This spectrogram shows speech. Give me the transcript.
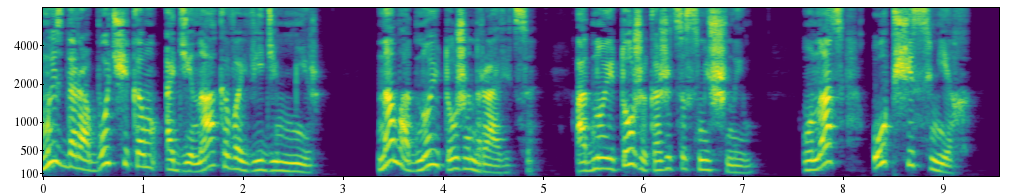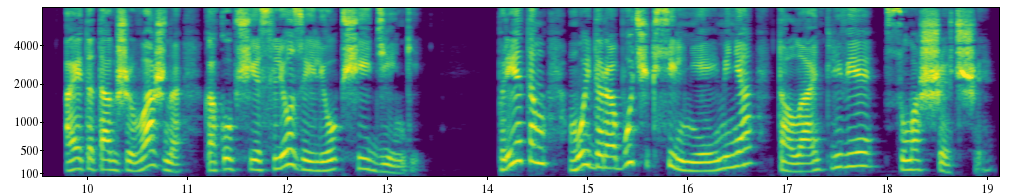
Мы с доработчиком одинаково видим мир. Нам одно и то же нравится. Одно и то же кажется смешным. У нас общий смех. А это так же важно, как общие слезы или общие деньги. При этом мой доработчик сильнее меня, талантливее, сумасшедший.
